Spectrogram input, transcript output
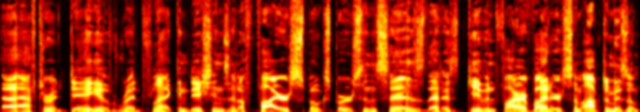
uh, after a day of red flag conditions, and a fire spokesperson says that has given firefighters some optimism.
